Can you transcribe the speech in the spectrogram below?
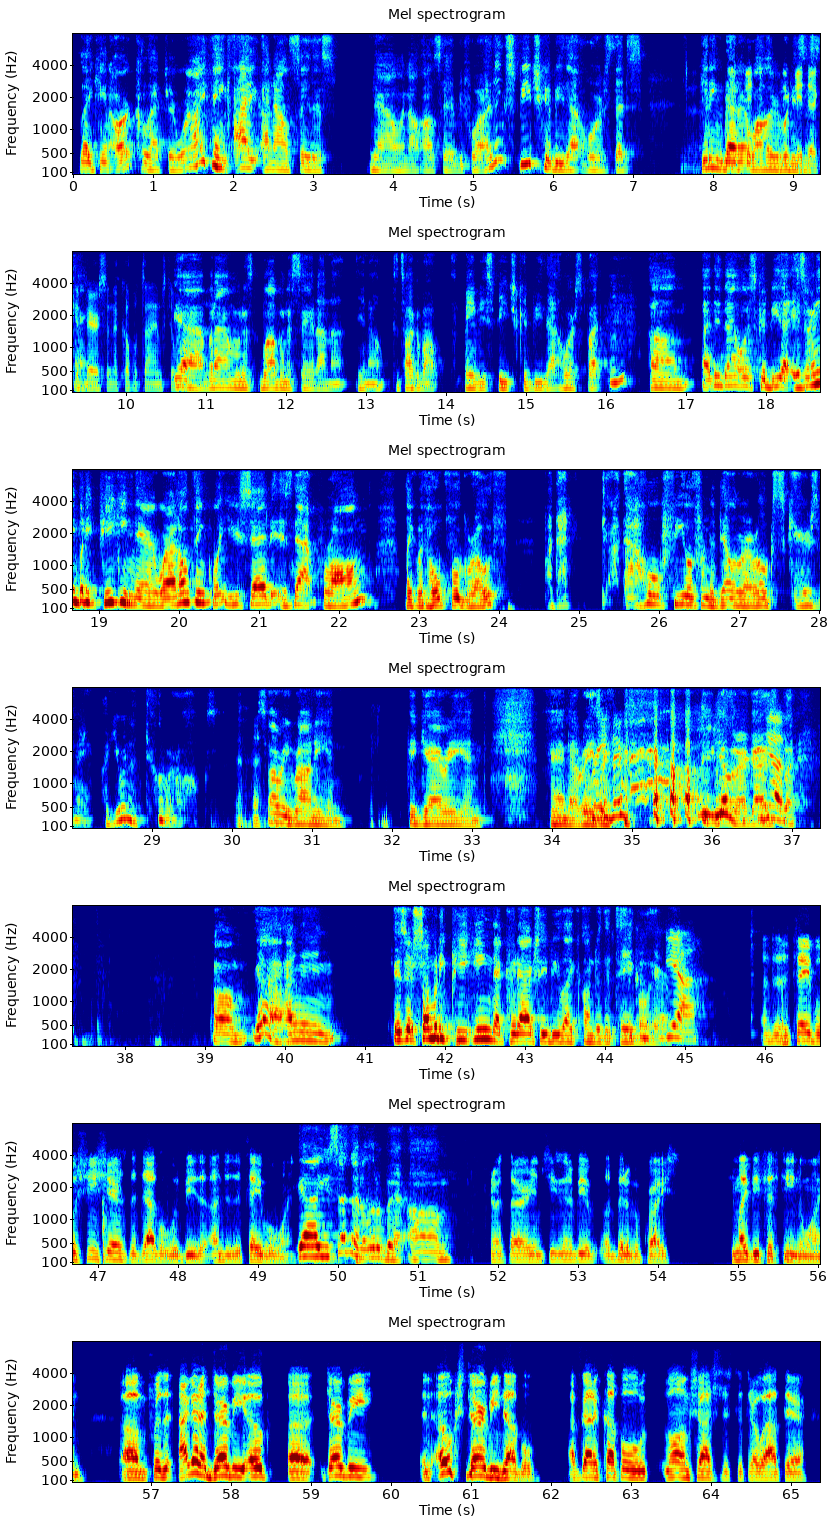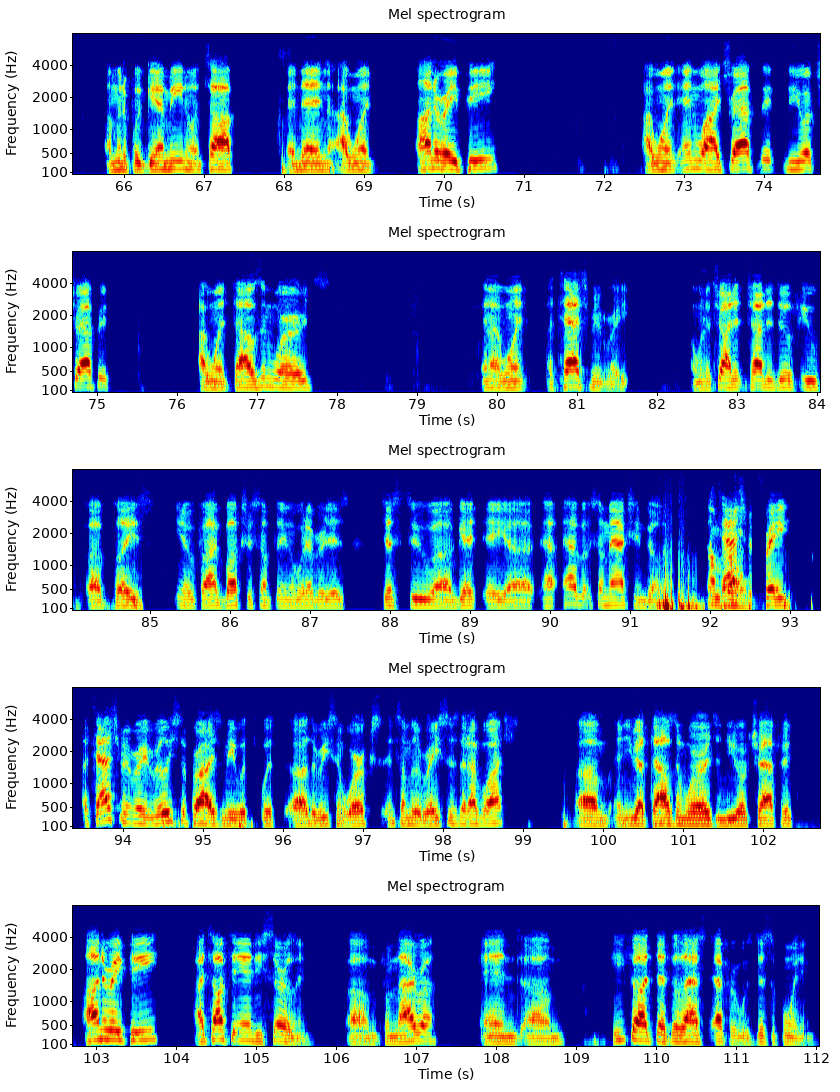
like an art collector? Where I think I and I'll say this now, and I'll, I'll say it before. I think Speech could be that horse that's getting better We while made- we everybody's made that same. comparison a couple times. couple Yeah, times. but I'm gonna well, I'm gonna say it on the you know to talk about maybe Speech could be that horse, but Mhm. um, I think that horse could be that. Is there anybody peaking there where I don't think what you said is that wrong, like with hopeful growth, but that that whole field from the Delaware Oaks scares me. Like you're in the Delaware Oaks. Sorry, Ronnie and Big Gary and and uh, Razor. Razor. you Delaware guys, Yeah. but um, yeah, I mean, is there somebody peeking that could actually be like under the table here? Yeah. Under the table, She Dares the Devil would be the under the table one. Yeah, you said that a little bit. Um, or third, and she's going to be a, a bit of a price. She might be fifteen to one. Um, for the, I got a Derby Oak, uh, Derby, an Oaks Derby double. I've got a couple long shots just to throw out there. I'm going to put Gamine on top, and then I want Honor AP. I want NY traffic, New York traffic. I want thousand words, and I want attachment rate. I want to try to try to do a few uh, plays, you know, five bucks or something or whatever it is, just to uh, get a uh, ha- have some action going. I'm attachment rate, attachment rate really surprised me with with uh, the recent works and some of the races that I've watched. Um, and you got thousand words in New York traffic. Honor AP, I talked to Andy Serling um, from NYRA, and um, he thought that the last effort was disappointing.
